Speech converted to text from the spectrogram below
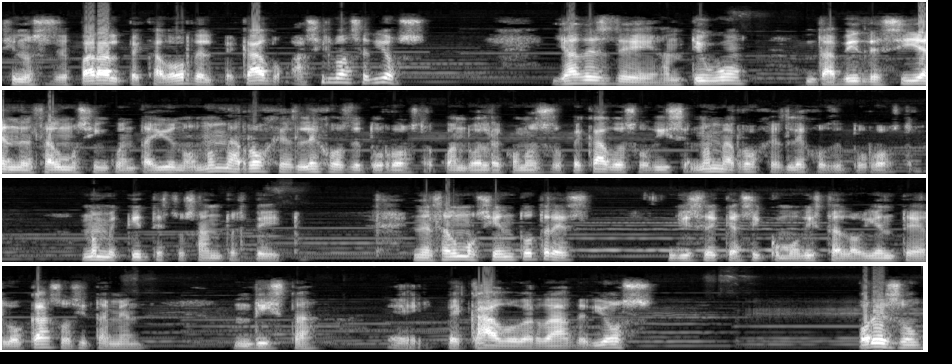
sino se separa al pecador del pecado. Así lo hace Dios. Ya desde antiguo, David decía en el Salmo 51, no me arrojes lejos de tu rostro. Cuando él reconoce su pecado, eso dice, no me arrojes lejos de tu rostro. No me quites tu Santo Espíritu. En el Salmo 103 dice que así como dista el oyente del ocaso, así también dista el pecado, ¿verdad?, de Dios. Por eso,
